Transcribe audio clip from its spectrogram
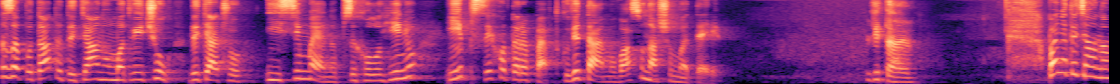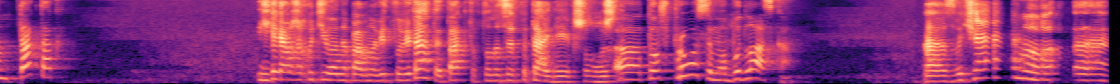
запитати Тетяну Матвійчук, дитячу і сімейну психологіню і психотерапевтку. Вітаємо вас у нашому етері. Вітаю. Пані Тетяно, так, так. Я вже хотіла напевно відповідати, так? Тобто на це питання, якщо можна. Е, Тож просимо, будь ласка. Е, Звичайно, е,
